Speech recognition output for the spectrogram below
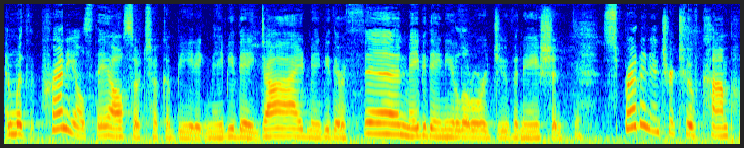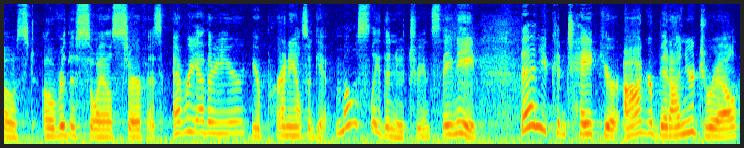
And with the perennials, they also took a beating. Maybe they died. Maybe they're thin. Maybe they need a little rejuvenation. Spread an inch or two of compost over the soil surface. Every other year, your perennials will get mostly the nutrients they need. Then you can take your auger bit on your drill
